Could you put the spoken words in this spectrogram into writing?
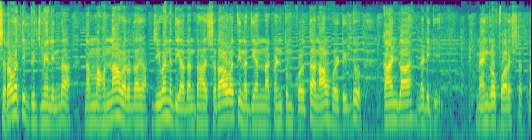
ಶರಾವತಿ ಬ್ರಿಡ್ಜ್ ಮೇಲಿಂದ ನಮ್ಮ ಹೊನ್ನಾವರದ ಜೀವನದಿಯಾದಂತಹ ಶರಾವತಿ ನದಿಯನ್ನು ಕಣ್ಣು ತುಂಬಿಕೊಳ್ತಾ ನಾವು ಹೊರಟಿದ್ದು ಕಾಂಡ್ಲಾ ನಡಿಗೆ, ಮ್ಯಾಂಗ್ರೋವ್ ಫಾರೆಸ್ಟ್ ಹತ್ರ.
